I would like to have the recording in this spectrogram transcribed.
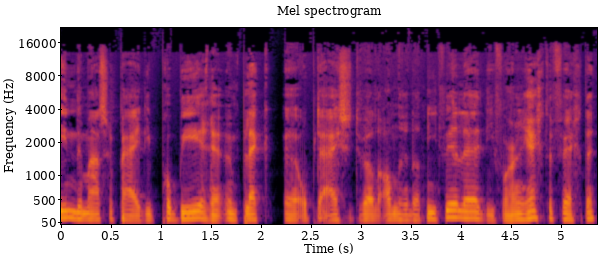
in de maatschappij die proberen een plek eh, op te eisen terwijl de anderen dat niet willen, die voor hun rechten vechten.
